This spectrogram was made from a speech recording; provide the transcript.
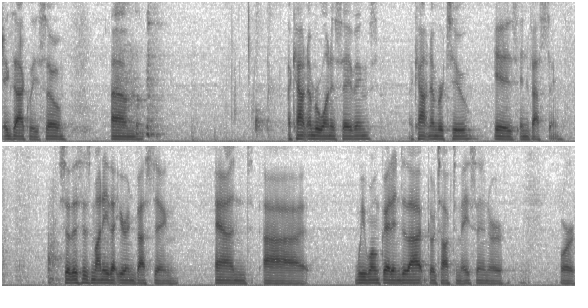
Exactly. So, um, account number one is savings. Account number two is investing. So, this is money that you're investing, and uh, we won't get into that. Go talk to Mason or, or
